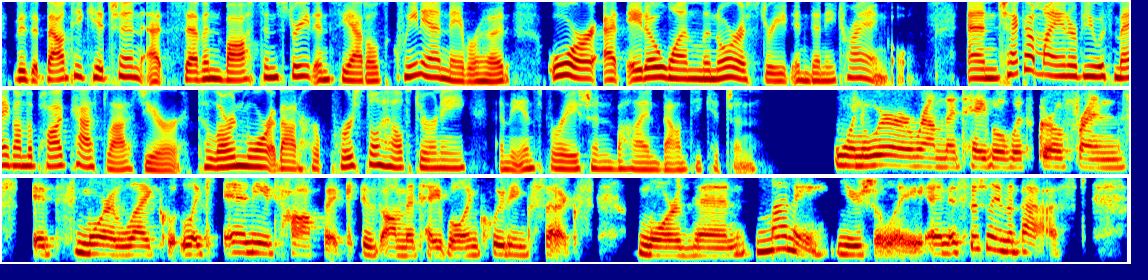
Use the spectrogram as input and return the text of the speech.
Visit Bounty Kitchen at 7 Boston Street in Seattle's Queen Anne neighborhood or at 801 Lenora Street in Denny Triangle. And check out my interview with Meg on the podcast last year to learn more about her personal health journey and the inspiration behind Bounty Kitchen when we're around the table with girlfriends, it's more like like any topic is on the table, including sex, more than money usually, and especially in the past.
